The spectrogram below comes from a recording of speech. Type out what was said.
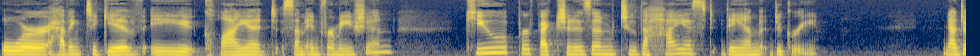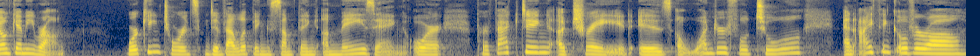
or having to give a client some information, cue perfectionism to the highest damn degree. Now, don't get me wrong working towards developing something amazing or perfecting a trade is a wonderful tool, and I think overall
